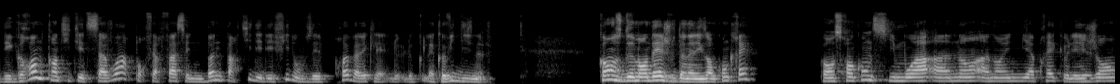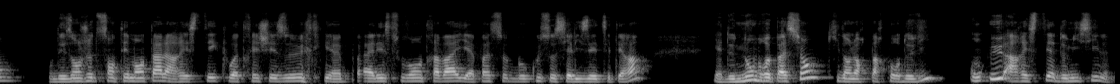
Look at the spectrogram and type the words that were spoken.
des grandes quantités de savoir pour faire face à une bonne partie des défis dont vous avez preuve avec la, la Covid-19. Quand on se demandait, je vous donne un exemple concret, quand on se rend compte six mois, un an, un an et demi après que les gens ont des enjeux de santé mentale à rester cloîtrés chez eux et à pas aller souvent au travail, et à pas beaucoup socialiser, etc., il y a de nombreux patients qui, dans leur parcours de vie, ont eu à rester à domicile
